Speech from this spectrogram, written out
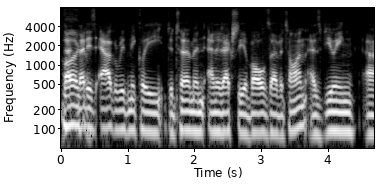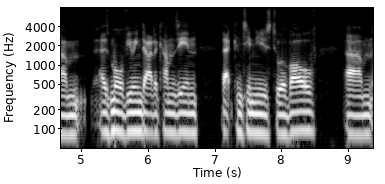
that, Okay. that is algorithmically determined, and it actually evolves over time as viewing, um, as more viewing data comes in. That continues to evolve. Um,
